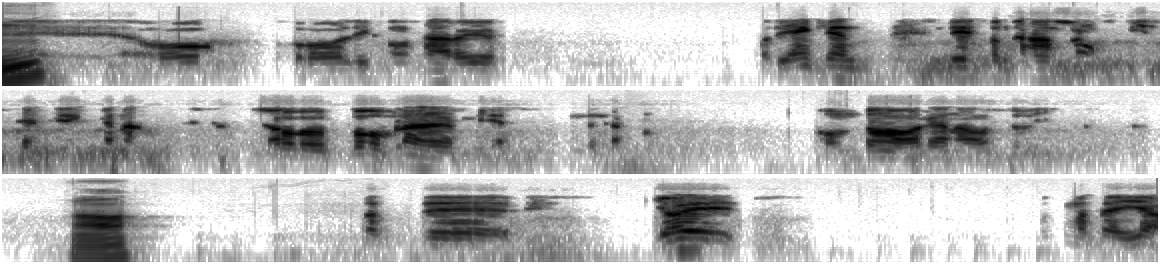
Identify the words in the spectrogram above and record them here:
Mm. Eh, Och, och liksom så här. Och, och det är egentligen det som det handlar om. Egentligen. Jag bowlar mer om dagarna och så vidare. Ja. Så att, eh, jag är... Vad ska man säga?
